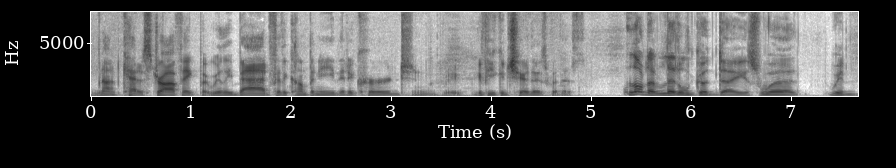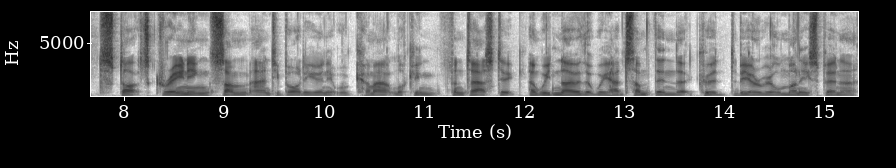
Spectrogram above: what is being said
not catastrophic but really bad for the company that occurred? And if you could share those with us. A lot of little good days where we'd start screening some antibody and it would come out looking fantastic, and we'd know that we had something that could be a real money spinner.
